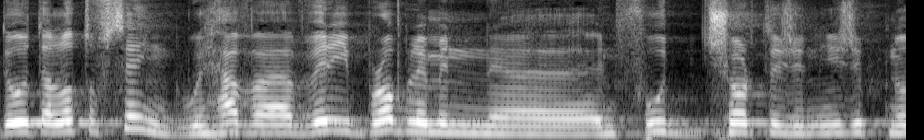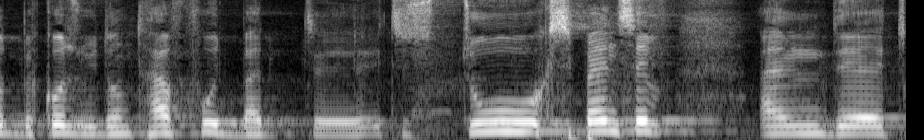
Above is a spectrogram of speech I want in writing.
do a lot of things. We have a very problem in, in food shortage in Egypt, not because we don't have food, but it is too expensive and it-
